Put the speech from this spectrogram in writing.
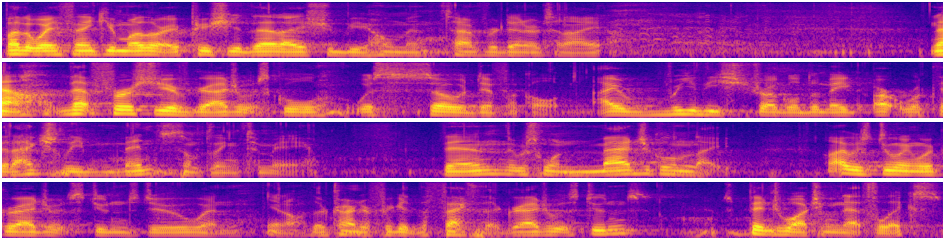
By the way, thank you, mother. I appreciate that. I should be home in time for dinner tonight. Now, that first year of graduate school was so difficult. I really struggled to make artwork that actually meant something to me. Then there was one magical night. I was doing what graduate students do, and you know, they're trying to forget the fact that they're graduate students. I was binge watching Netflix,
